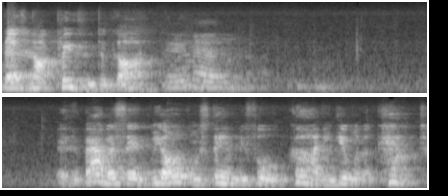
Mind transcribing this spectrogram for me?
that's not pleasing to God. Amen. And the Bible says we all gonna stand before God and give an account.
